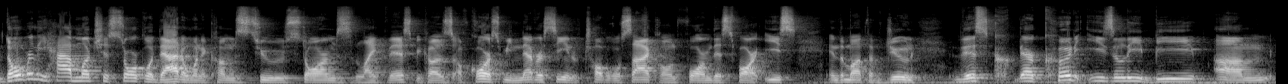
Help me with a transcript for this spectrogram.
don't really have much historical data when it comes to storms like this because of course we never seen a tropical cyclone form this far east in the month of June this there could easily be um,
